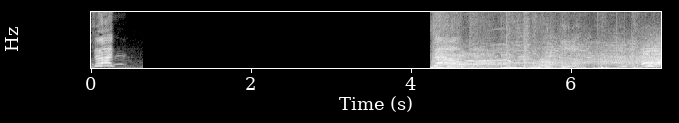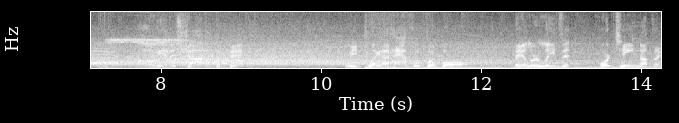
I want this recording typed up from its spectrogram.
Is it? Oh, he had a shot at the pick. We played a half of football. Baylor leads it 14-0.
